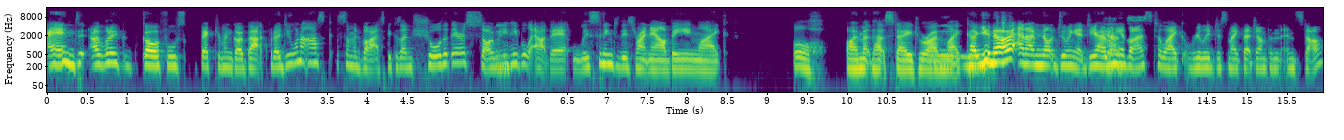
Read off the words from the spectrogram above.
and I want to go a full spectrum and go back, but I do want to ask some advice because I'm sure that there are so many Mhm. people out there listening to this right now being like, oh, I'm at that stage where I'm like, Mm. you know, and I'm not doing it. Do you have any advice to like really just make that jump and, and start?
